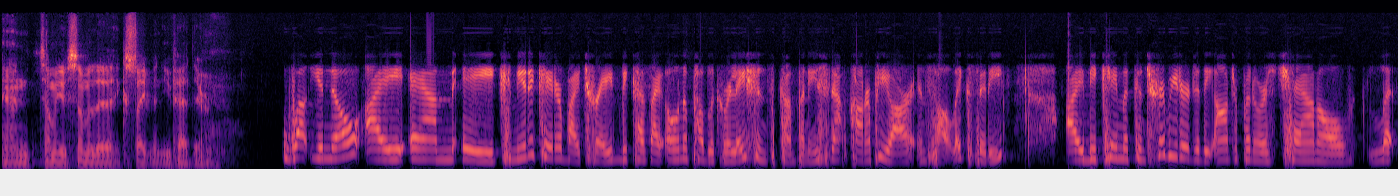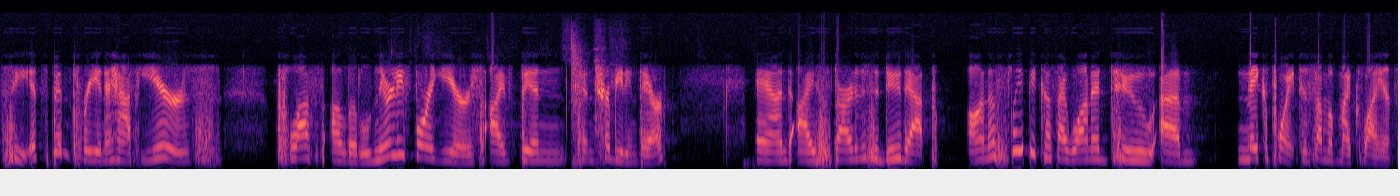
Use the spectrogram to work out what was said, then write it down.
And tell me some of the excitement you've had there. Well, you know, I am a communicator by trade because I own a public relations company, Snapp Conner PR, in Salt Lake City. I became a contributor to the Entrepreneurs Channel. Let's see, it's been three and a half years plus a little, nearly four years, I've been contributing there. And I started to do that honestly because I wanted to um, make a point to some of my clients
